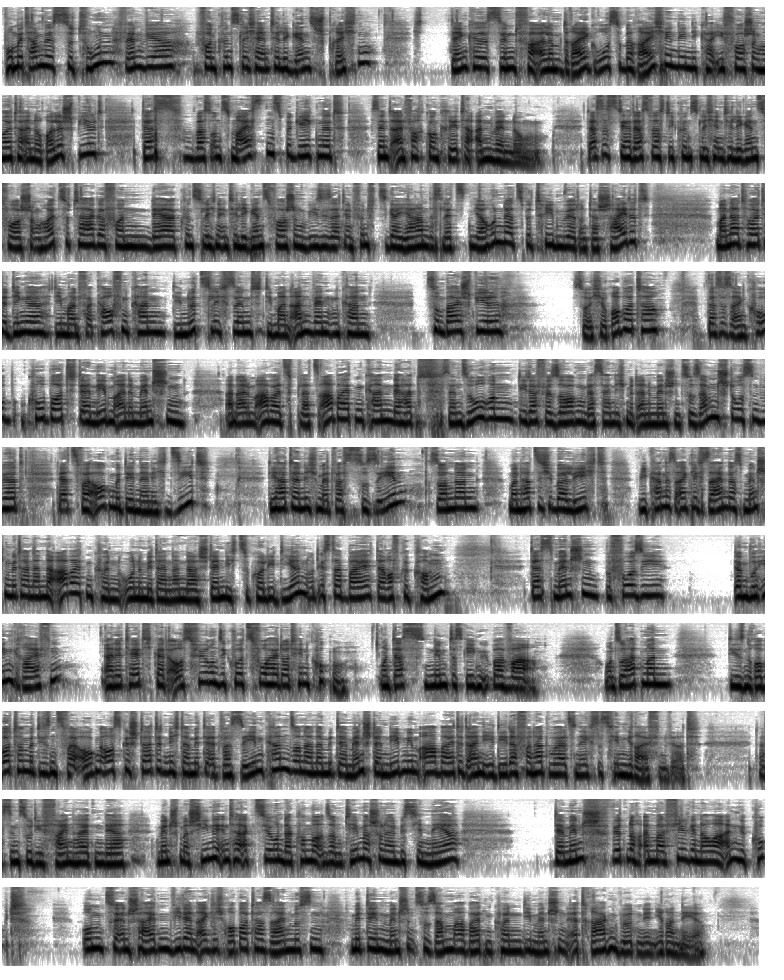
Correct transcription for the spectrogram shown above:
Womit haben wir es zu tun, wenn wir von künstlicher Intelligenz sprechen? Ich denke, es sind vor allem drei große Bereiche, in denen die KI-Forschung heute eine Rolle spielt. Das, was uns meistens begegnet, sind einfach konkrete Anwendungen. Das ist ja das, was die künstliche Intelligenzforschung heutzutage von der künstlichen Intelligenzforschung, wie sie seit den 50er Jahren des letzten Jahrhunderts betrieben wird, unterscheidet. Man hat heute Dinge, die man verkaufen kann, die nützlich sind, die man anwenden kann. Zum Beispiel solche Roboter. Das ist ein Cobot, der neben einem Menschen an einem Arbeitsplatz arbeiten kann. Der hat Sensoren, die dafür sorgen, dass er nicht mit einem Menschen zusammenstoßen wird. Der hat zwei Augen, mit denen er nicht sieht. Die hat er nicht, um etwas zu sehen, sondern man hat sich überlegt, wie kann es eigentlich sein, dass Menschen miteinander arbeiten können, ohne miteinander ständig zu kollidieren und ist dabei darauf gekommen, dass Menschen, bevor sie irgendwo hingreifen, eine Tätigkeit ausführen, sie kurz vorher dorthin gucken. Und das nimmt das Gegenüber wahr. Und so hat man diesen Roboter mit diesen zwei Augen ausgestattet, nicht damit er etwas sehen kann, sondern damit der Mensch, der neben ihm arbeitet, eine Idee davon hat, wo er als nächstes hingreifen wird. Das sind so die Feinheiten der Mensch-Maschine-Interaktion. Da kommen wir unserem Thema schon ein bisschen näher. Der Mensch wird noch einmal viel genauer angeguckt, um zu entscheiden, wie denn eigentlich Roboter sein müssen, mit denen Menschen zusammenarbeiten können, die Menschen ertragen würden in ihrer Nähe.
